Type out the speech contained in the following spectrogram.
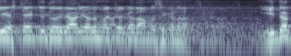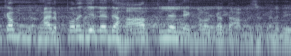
ഈ എസ്റ്റേറ്റ് തൊഴിലാളികളും മറ്റൊക്കെ താമസിക്കണതാണ് ഇതൊക്കെ മലപ്പുറം ജില്ലേന്റെ ഹാർട്ടിലല്ലേ നിങ്ങളൊക്കെ താമസിക്കണത്?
